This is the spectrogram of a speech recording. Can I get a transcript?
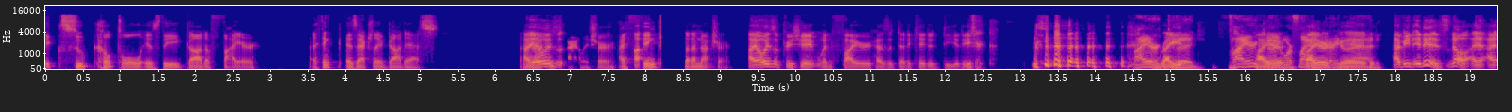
Ixucotl is the god of fire. I think is actually a goddess. I'm I not always- entirely sure. I I- think, but I'm not sure. I always appreciate when fire has a dedicated deity. Fire Right? good. Fire, Fire- good or fire, fire very good. bad. I mean, it is. No, I, I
